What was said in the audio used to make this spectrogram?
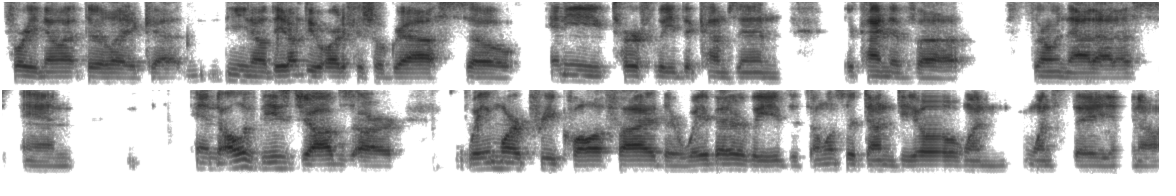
before you know it, they're like, uh, you know, they don't do artificial grass, so any turf lead that comes in, they're kind of uh, throwing that at us, and and all of these jobs are way more pre-qualified. They're way better leads. It's almost a done deal when once they you know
